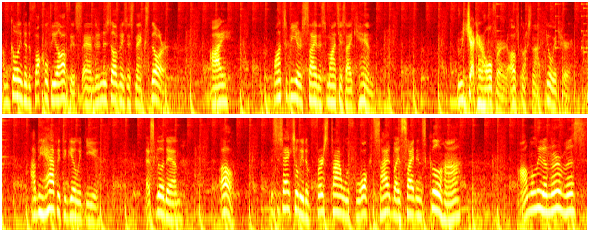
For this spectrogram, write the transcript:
I'm going to the faculty office and the news office is next door. I want to be your side as much as I can. Reject her offer. Of course not. Go with her. I'll be happy to go with you. Let's go then. Oh, this is actually the first time we've walked side by side in school, huh? I'm a little nervous.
